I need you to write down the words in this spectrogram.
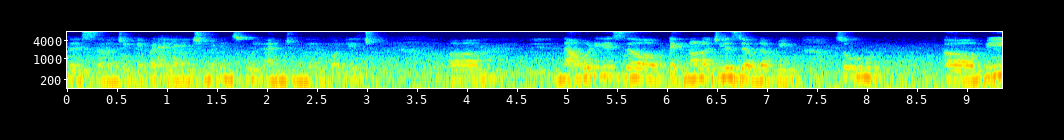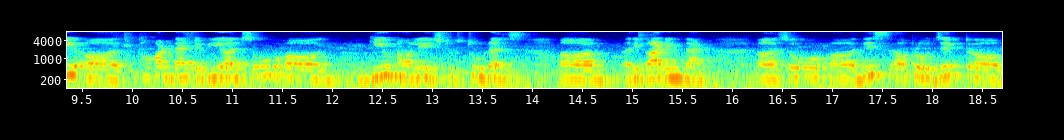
this uh, J.K. Patil English Medium School and Junior College. Um, nowadays, uh, technology is developing, so uh, we uh, thought that we also uh, give knowledge to students um regarding that. Uh, so uh, this uh, project uh,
